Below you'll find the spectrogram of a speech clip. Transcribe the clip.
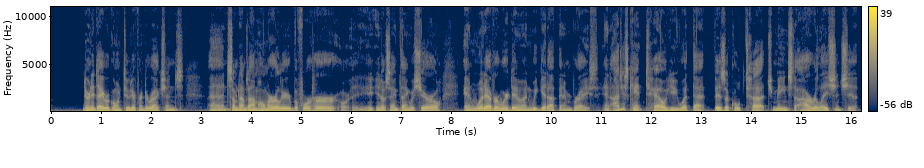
during the day we're going two different directions and sometimes I'm home earlier before her, or you know, same thing with Cheryl. And whatever we're doing, we get up and embrace. And I just can't tell you what that physical touch means to our relationship.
